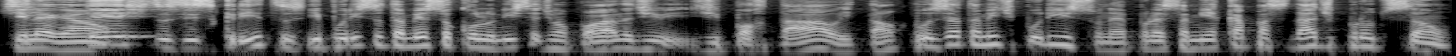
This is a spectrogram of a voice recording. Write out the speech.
que legal. textos escritos. E por isso também sou colunista de uma porrada de, de portal e tal. Exatamente por isso, né? Por essa minha capacidade de produção.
